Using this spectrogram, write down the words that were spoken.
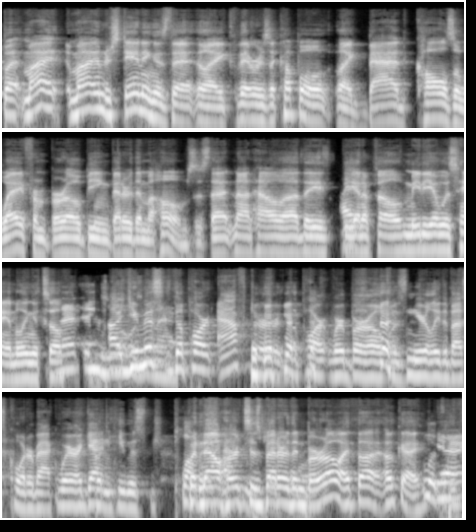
but my my understanding is that like there was a couple like bad calls away from Burrow being better than Mahomes. Is that not how uh, the the I- NFL media was handling itself? That is Uh, you missed gonna the part after the part where Burrow was nearly the best quarterback, where again he was. but now back Hurts is better than. Burrow. I thought okay. Look, Yeah,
